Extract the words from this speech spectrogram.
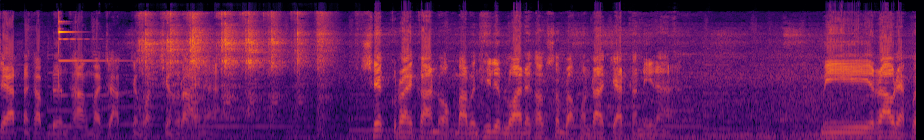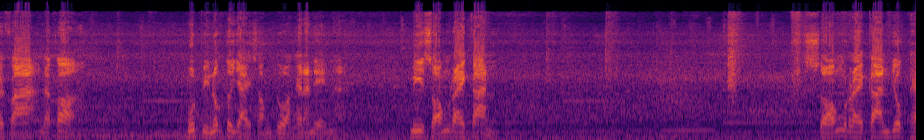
Jazz นะครับเดินทางมาจากจังหวัดเชียงรายนะฮะเช็ครายการออกมาเป็นที่เรียบร้อยนะครับสำหรับ Honda Jazz คันนี้นะฮะมีราวแหลกไฟฟ้าแล้วก็บูธปีกนกตัวใหญ่ 2 ตัวแค่นั้นเองนะมี 2 รายการ 2 รายการยกแพล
